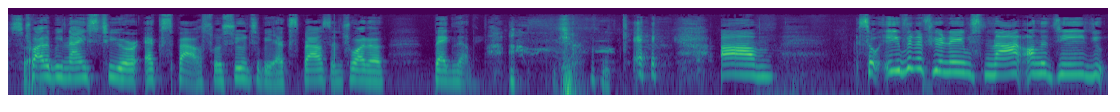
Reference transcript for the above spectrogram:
so try to be nice to your ex spouse or soon to be ex spouse and try to beg them. okay. Um, so even if your name's not on the deed, you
